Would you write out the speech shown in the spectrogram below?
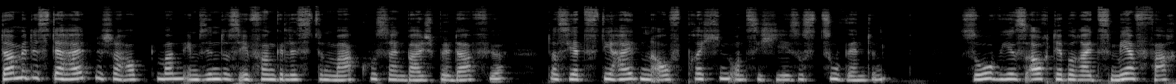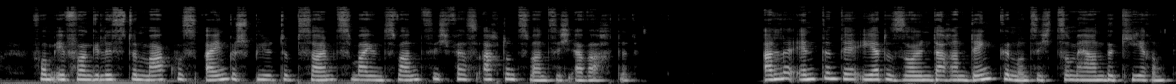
Damit ist der heidnische Hauptmann im Sinn des Evangelisten Markus ein Beispiel dafür, dass jetzt die Heiden aufbrechen und sich Jesus zuwenden, so wie es auch der bereits mehrfach vom Evangelisten Markus eingespielte Psalm 22, Vers 28 erwartet. Alle Enden der Erde sollen daran denken und sich zum Herrn bekehren.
